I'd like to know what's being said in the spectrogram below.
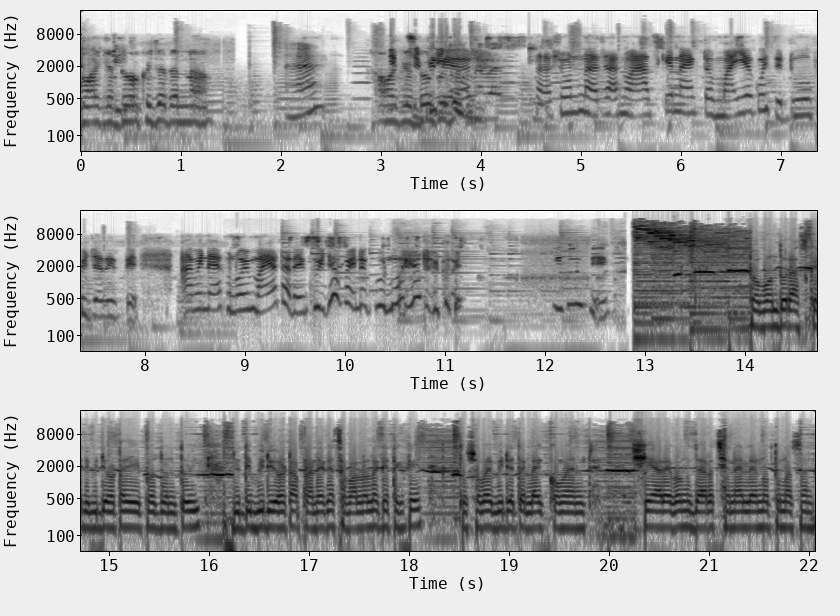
আমাকে ডুয়ো খুঁজে দেন না। হ্যাঁ? আমাকে ডুয়ো খুঁজে তা শোন না জানো আজকে না একটা মাইয়া কইছে ডুও খুঁজে দিতে। আমি না এখন ওই মায়াটারে খুঁজে পাই না কোন মায়াটা কই কি কইছে? তো বন্ধুরা, আজকের ভিডিওটা এই পর্যন্তই। যদি ভিডিওটা আপনাদের কাছে ভালো লাগে থাকে, তো সবাই ভিডিওতে লাইক কমেন্ট শেয়ার এবং যারা চ্যানেলে নতুন আছেন,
